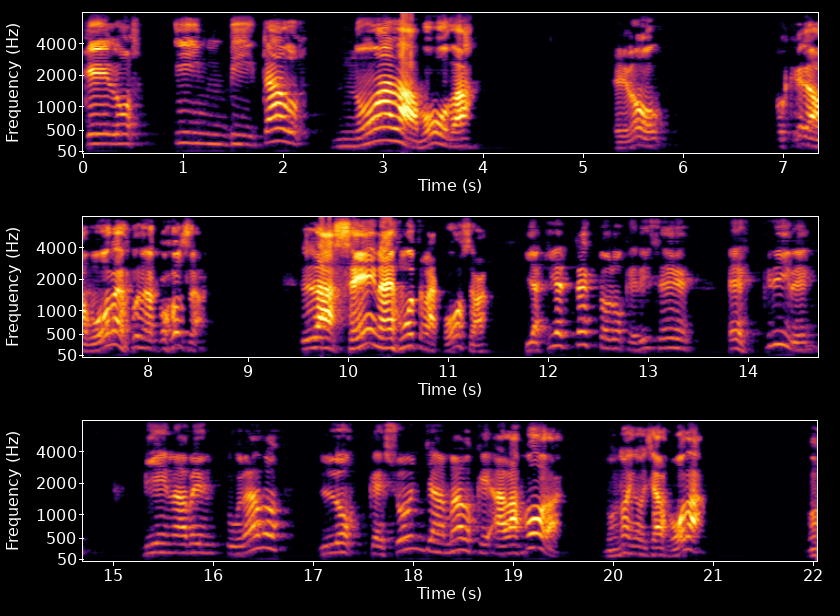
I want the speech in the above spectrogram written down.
que los invitados no a la boda, hello, porque la boda es una cosa, la cena es otra cosa, y aquí el texto lo que dice es, escribe, bienaventurados los que son llamados que a las bodas. No, no, no dice a la boda. No,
